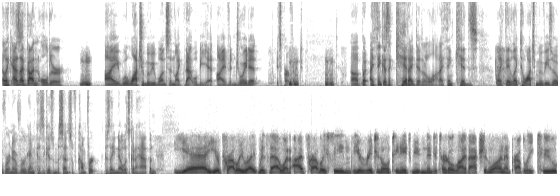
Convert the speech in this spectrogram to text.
like as I've gotten older, Mhm. I will watch a movie once and like that will be it. I've enjoyed it. It's perfect. Uh, but I think as a kid, I did it a lot. I think kids like they like to watch movies over and over again because it gives them a sense of comfort because they know what's going to happen. yeah, you're probably right with that one. I've probably seen the original Teenage Mutant Ninja Turtle live action one and probably two.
